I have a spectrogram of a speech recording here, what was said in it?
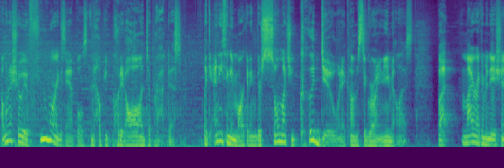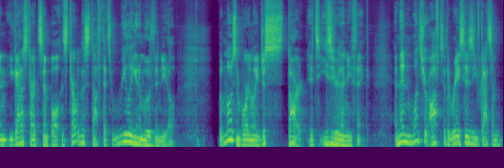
I want to show you a few more examples and help you put it all into practice. Like anything in marketing, there's so much you could do when it comes to growing an email list. But my recommendation, you got to start simple and start with the stuff that's really going to move the needle. But most importantly, just start. It's easier than you think. And then once you're off to the races, you've got some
